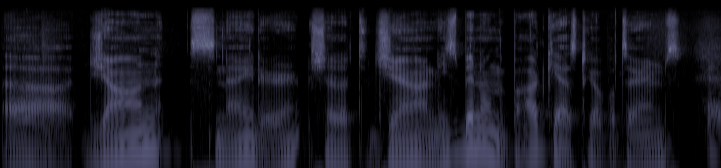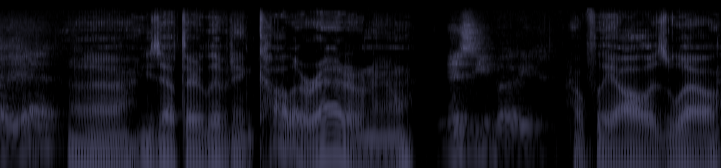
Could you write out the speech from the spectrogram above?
Uh, John Snyder, shout out to John. He's been on the podcast a couple times. Hell yeah. Uh, he's out there living in Colorado now. Miss you, buddy. Hopefully, all is well.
